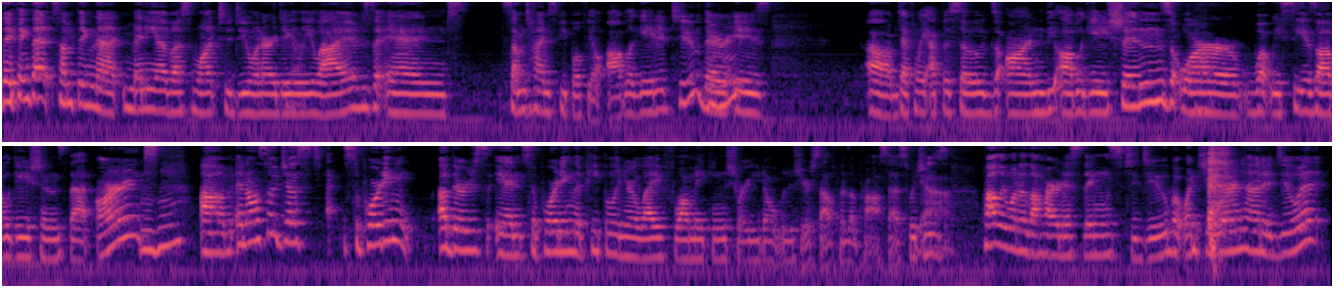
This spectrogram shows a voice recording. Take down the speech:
they think that's something that many of us want to do in our daily lives and sometimes people feel obligated to There mm-hmm. is um, definitely episodes on the obligations or what we see as obligations that aren't mm-hmm. um, and also just supporting others and supporting the people in your life while making sure you don't lose yourself in the process which yeah. is probably one of the hardest things to do but once you learn how to do it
